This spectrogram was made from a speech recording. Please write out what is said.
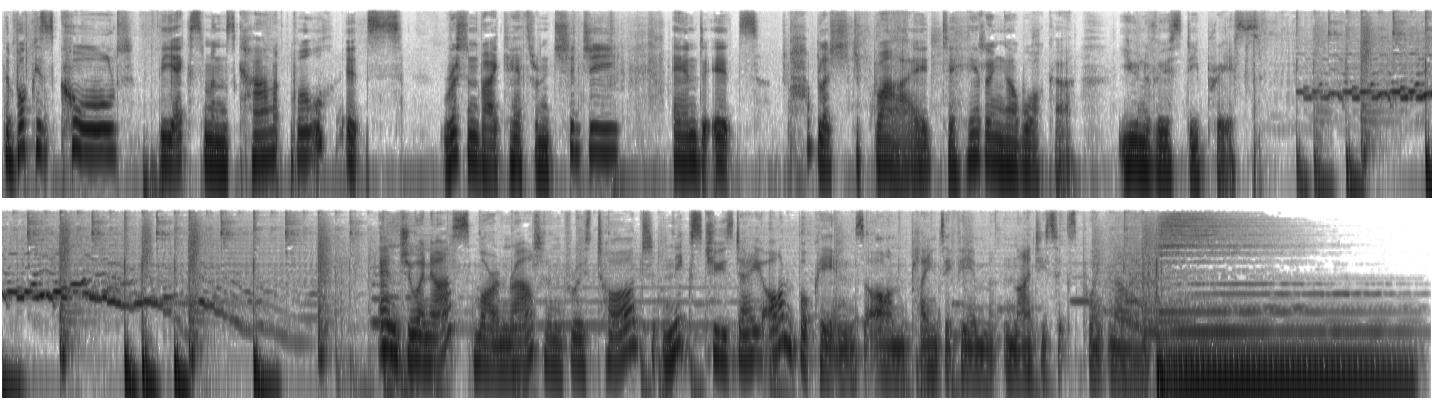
The book is called The Axeman's Carnival. It's written by Catherine Chidgey and it's published by Te Herenga Waka University Press. And join us, Maureen Rout and Ruth Todd, next Tuesday on Bookends on Plains FM 96.9.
